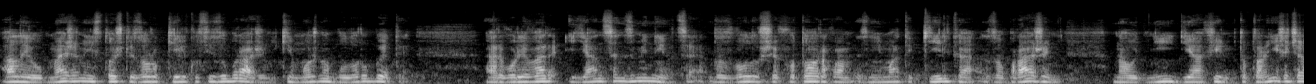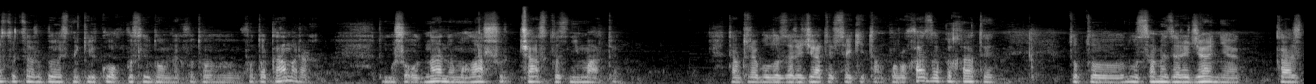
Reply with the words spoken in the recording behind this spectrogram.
але й обмежений з точки зору кількості зображень, які можна було робити. Револьвер Янсен змінив це, дозволивши фотографам знімати кілька зображень на одній діафільм. Тобто раніше часто це робилось на кількох послідовних фото, фотокамерах, тому що одна не могла часто знімати. Там треба було заряджати всякі там пороха запихати. Тобто, ну, саме заряджання каж,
